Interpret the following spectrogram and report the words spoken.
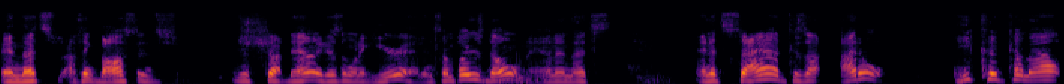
And that's. I think Boston's just shut down. He doesn't want to hear it, and some players don't, mm-hmm. man. And that's. And it's sad because I. I don't. He could come out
